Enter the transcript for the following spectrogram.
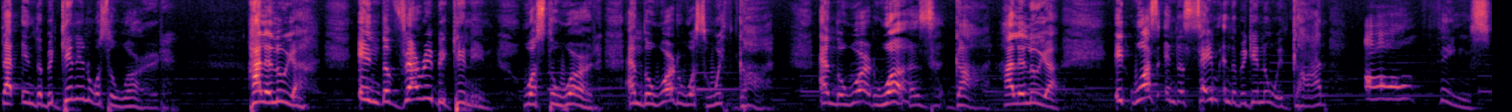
that in the beginning was the word. Hallelujah. In the very beginning was the Word, and the Word was with God, and the Word was God. Hallelujah. It was in the same in the beginning with God. All things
